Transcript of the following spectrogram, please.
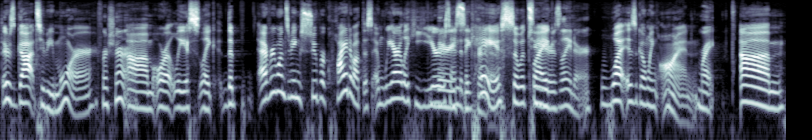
there's got to be more. For sure. Um, or at least like the everyone's being super quiet about this, and we are like years Very into the case, so it's Two like, years later. what is going on? Right. Um,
